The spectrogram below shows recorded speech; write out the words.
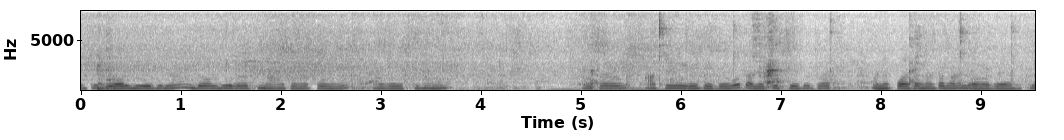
একটু জল দিয়ে দিলাম জল দিয়ে এবার নাড়াচাড়া করব আবার একটুখানি। হালকা আঁকিয়ে রেখে দেবো তাহলে একটু সেদ্ধটা মানে কষানোটা ভালো হবে আর কি।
